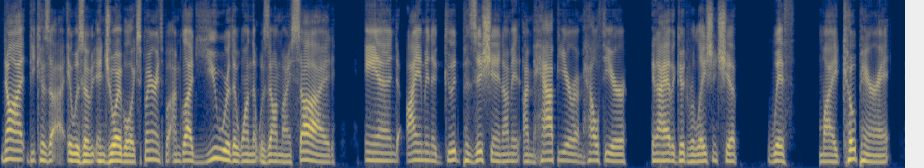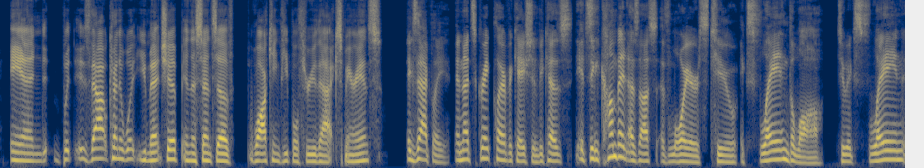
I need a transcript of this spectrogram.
not because it was an enjoyable experience but I'm glad you were the one that was on my side and I am in a good position I'm in, I'm happier I'm healthier and I have a good relationship with my co-parent and but is that kind of what you meant chip in the sense of walking people through that experience Exactly. And that's great clarification because it's incumbent as us as lawyers to explain the law, to explain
